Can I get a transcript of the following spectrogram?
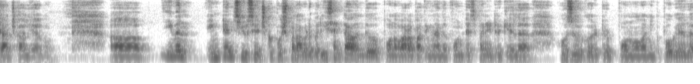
சார்ஜ் காலியாகும் ஈவன் இன்டென்ஸ் யூசேஜ்க்கு புஷ் பண்ணால் கூட இப்போ ரீசெண்டாக வந்து போன வாரம் பார்த்தீங்கன்னா இந்த ஃபோன் டெஸ்ட் பண்ணிகிட்டு இருக்கையில் ஹொசூருக்கு ஒரு ட்ரிப் போனோம். அன்றைக்கி போகையில்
